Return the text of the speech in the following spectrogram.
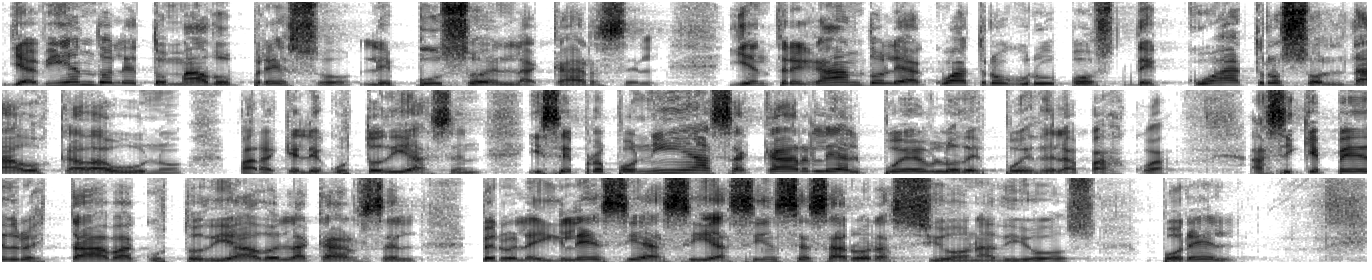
Y habiéndole tomado preso, le puso en la cárcel y entregándole a cuatro grupos de cuatro soldados cada uno para que le custodiasen, y se proponía sacarle al pueblo después de la Pascua. Así que Pedro estaba custodiado en la cárcel, pero la iglesia hacía sin cesar oración a Dios por él.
